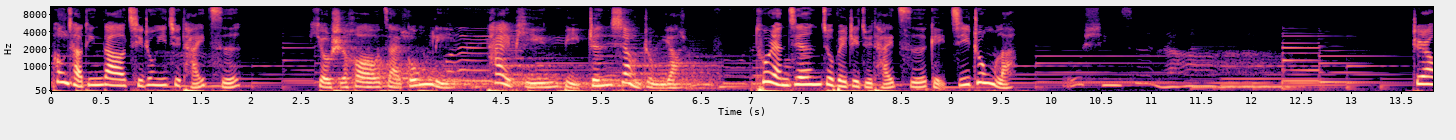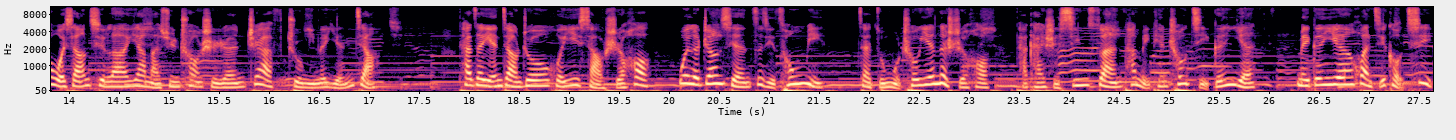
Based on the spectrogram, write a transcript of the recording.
碰巧听到其中一句台词：“有时候在宫里，太平比真相重要。”突然间就被这句台词给击中了。这让我想起了亚马逊创始人 Jeff 著名的演讲。他在演讲中回忆小时候，为了彰显自己聪明，在祖母抽烟的时候，他开始心算他每天抽几根烟，每根烟换几口气，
